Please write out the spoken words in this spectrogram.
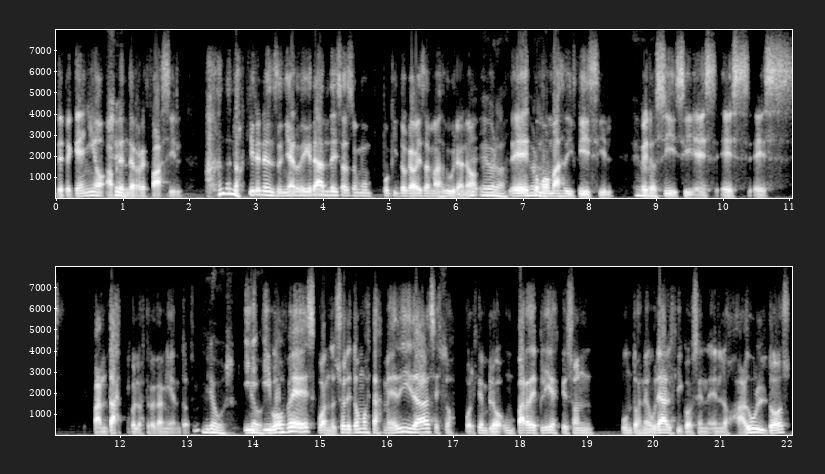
de pequeño, aprende re fácil. Cuando nos quieren enseñar de grande, ya somos un poquito cabeza más dura, ¿no? Es, verdad. Es, como más difícil. Pero sí, sí, es, es, es fantástico los tratamientos. Mira vos, y, vos. ves, cuando yo le tomo estas medidas, estos, por ejemplo, un par de pliegues que son puntos neurálgicos en, los adultos,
